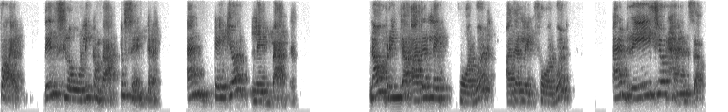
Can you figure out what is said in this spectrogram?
five. Then slowly come back to center and take your leg back. Now bring the other leg forward, other leg forward and raise your hands up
